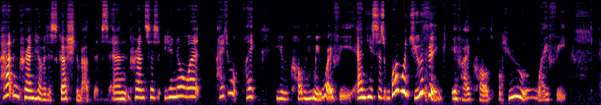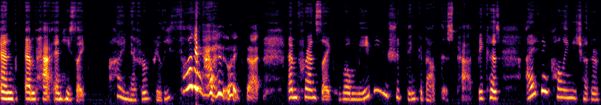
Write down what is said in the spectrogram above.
Pat and Pran have a discussion about this. And Pran says, You know what? I don't like you calling me wifey. And he says, What would you think if I called you wifey? And and Pat and he's like, I never really thought about it like that. And Pran's like, well, maybe you should think about this, Pat, because I think calling each other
